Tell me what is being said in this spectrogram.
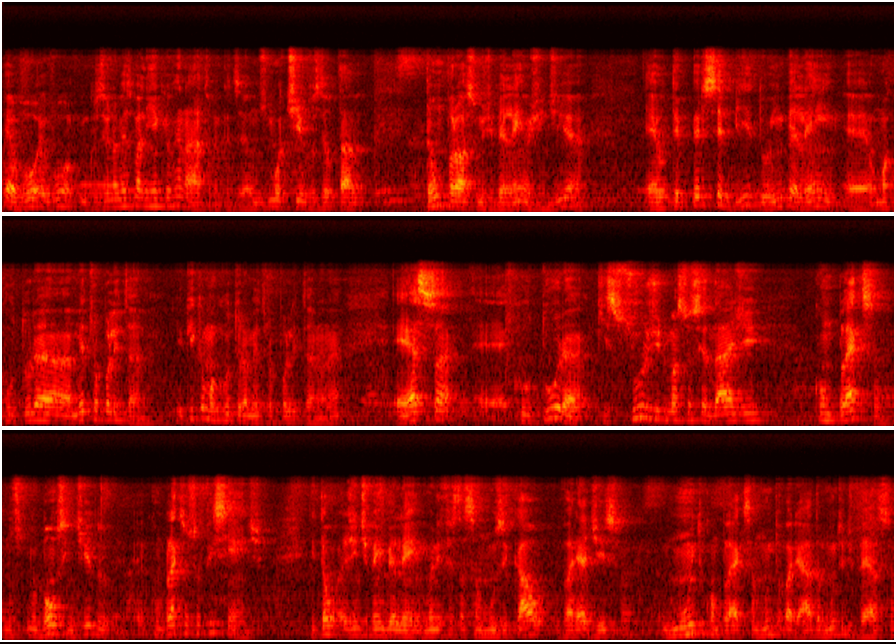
É, eu vou, eu vou, inclusive na mesma linha que o Renato, né? Quer dizer, um dos motivos de eu estar tão próximo de Belém hoje em dia é eu ter percebido em Belém é, uma cultura metropolitana. E o que é uma cultura metropolitana? Né? É essa é, cultura que surge de uma sociedade complexa, no, bom sentido, é, complexa o suficiente. Então a gente vê em Belém manifestação musical variadíssima, muito complexa, muito variada, muito diversa,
